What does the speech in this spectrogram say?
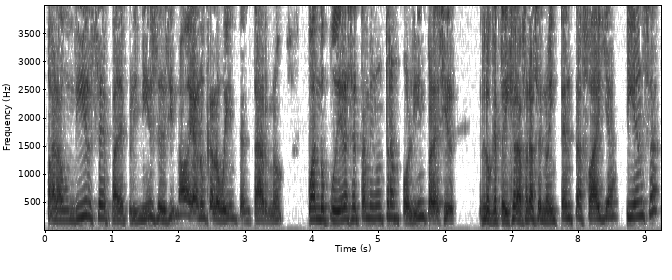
para hundirse, para deprimirse, decir, no, ya nunca lo voy a intentar, ¿no? Cuando pudiera ser también un trampolín para decir lo que te dije la frase, no intenta, falla, piensa,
